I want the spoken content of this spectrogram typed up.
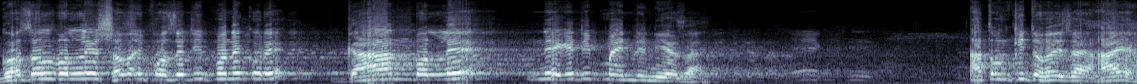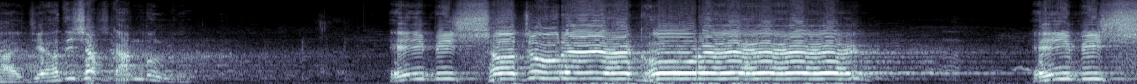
গজল বললে সবাই পজিটিভ মনে করে, গান বললে নেগেটিভ মাইন্ডে নিয়ে যায়। আতঙ্কিত হয়ে যায়, হায় হায়, জেহাদি সব গান বলবে। এই বিশ্ব জুড়ে ঘুরে, এই বিশ্ব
